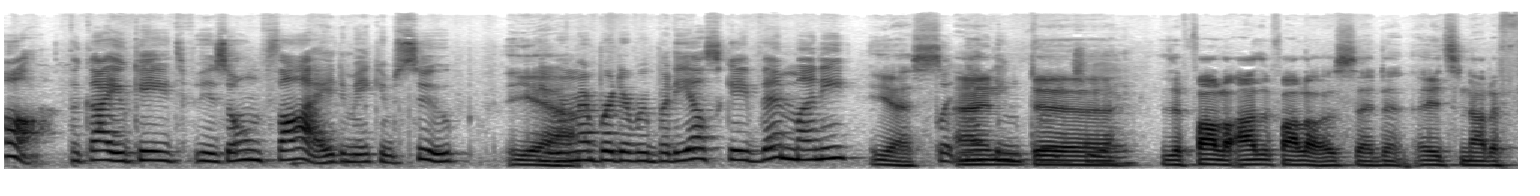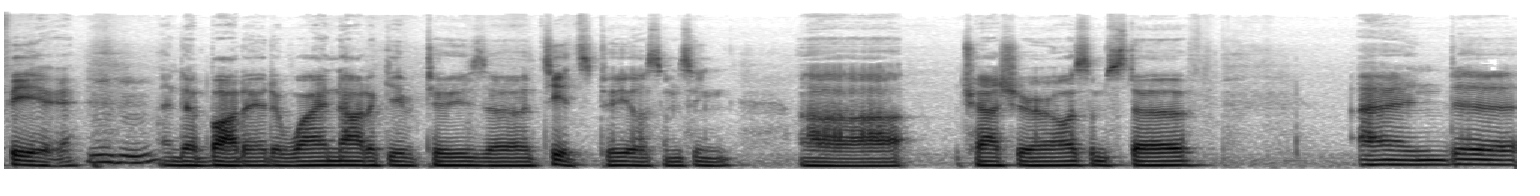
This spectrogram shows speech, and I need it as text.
Ah, the guy who gave his own thigh to make him soup. Yeah. He remembered everybody else gave them money. Yes, But nothing and uh, the follow other followers said uh, it's not a fair, Mm-hmm. and about it, why not give to the kids to or something, uh, treasure or some stuff. And uh,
